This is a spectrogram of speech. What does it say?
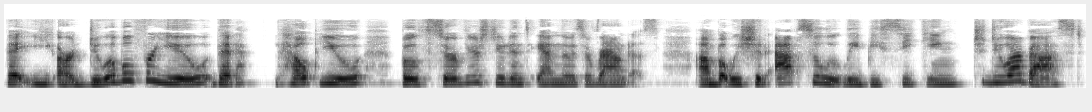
that are doable for you, that help you both serve your students and those around us. Um, but we should absolutely be seeking to do our best.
